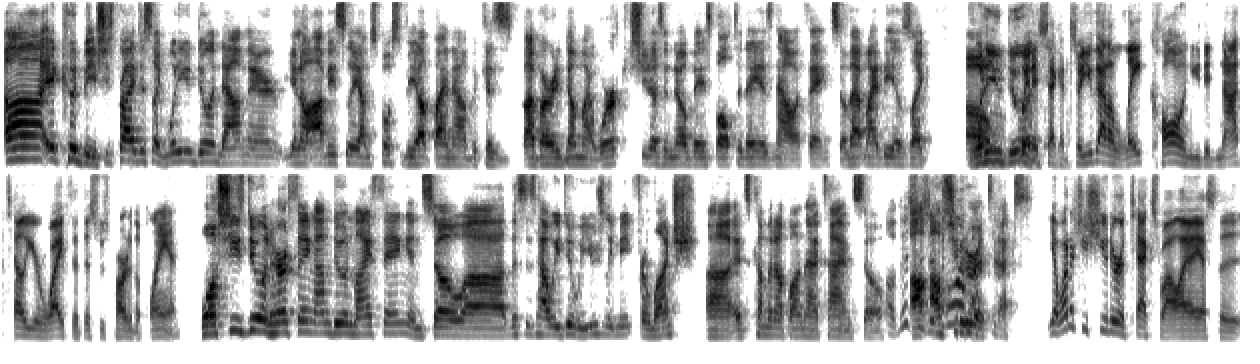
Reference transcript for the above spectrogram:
Uh, it could be. She's probably just like, "What are you doing down there?" You know, obviously, I'm supposed to be up by now because I've already done my work. She doesn't know baseball today is now a thing, so that might be as like, Oh, what are you oh, doing? Wait a second. So you got a late call and you did not tell your wife that this was part of the plan. Well, she's doing her thing. I'm doing my thing. And so uh, this is how we do. We usually meet for lunch. Uh, it's coming up on that time. So oh, this I'll, I'll shoot her a text. Yeah. Why don't you shoot her a text while I ask the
